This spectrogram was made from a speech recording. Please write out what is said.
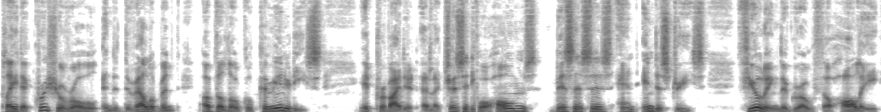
played a crucial role in the development of the local communities. It provided electricity for homes, businesses, and industries, fueling the growth of Hawley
